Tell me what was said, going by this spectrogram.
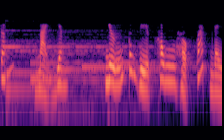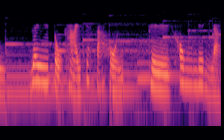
cấm mại dâm những công việc không hợp pháp này gây tổn hại cho xã hội thì không nên làm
